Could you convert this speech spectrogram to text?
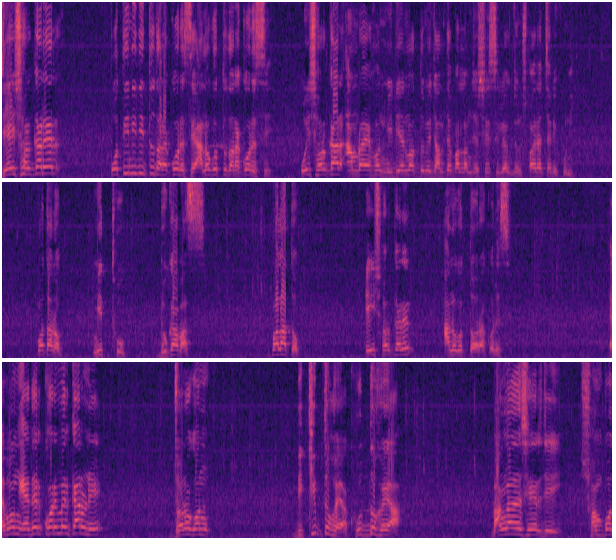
যে সরকারের প্রতিনিধিত্ব তারা করেছে, আনুগত্য তারা করেছে, ওই সরকার আমরা এখন মিডিয়ার মাধ্যমে জানতে পারলাম যে সে ছিল একজন স্বৈরাচারী খুনি, প্রতারক, মিথ্যুক দুকাবাস পলাতক। এই সরকারের আনুগত্য ওরা করেছে। এবং এদের কর্মের কারণে জনগণ বিক্ষিপ্ত হইয়া, ক্ষুব্ধ হইয়া বাংলাদেশের যেই সম্পদ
